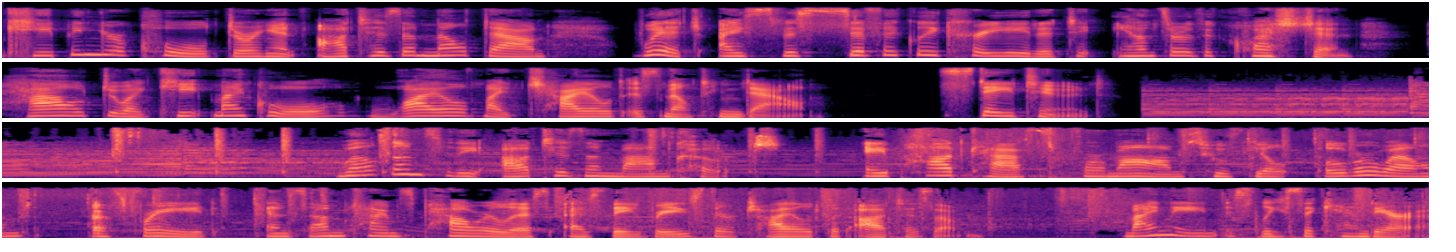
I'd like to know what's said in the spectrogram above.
Keeping Your Cool During an Autism Meltdown, which I specifically created to answer the question How do I keep my cool while my child is melting down? Stay tuned. Welcome to the Autism Mom Coach, a podcast for moms who feel overwhelmed afraid, and sometimes powerless as they raise their child with autism. My name is Lisa Candera.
